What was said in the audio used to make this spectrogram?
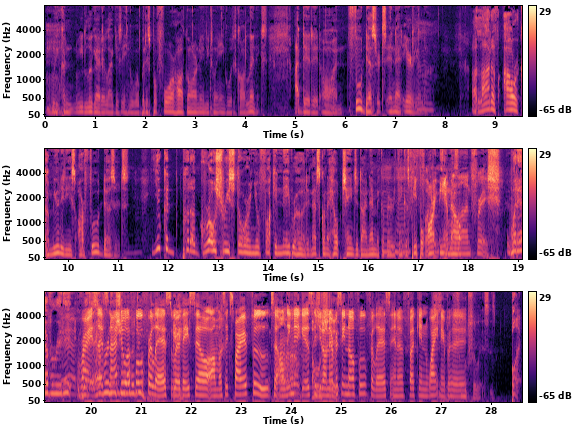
We mm-hmm. can we look at it like it's Inglewood, but it's before Hawthorne, in between Inglewood. It's called Lenox. I did it on food deserts in that area. Mm-hmm. A lot of our communities are food deserts. You could put a grocery store in your fucking neighborhood, and that's going to help change the dynamic of mm-hmm. everything because people aren't eating Amazon out. Fresh. Whatever it is, Right. Let's not do a wanna food for less where they sell almost expired food to only niggas because Oh, you don't ever see no food for less in a fucking white neighborhood. Food for less is butt.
